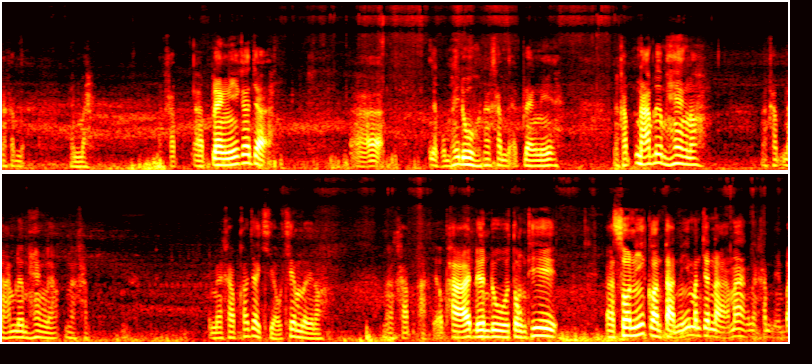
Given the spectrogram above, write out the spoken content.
นะครับเห็นไหมนะครับแปลงนี้ก็จะเดี๋ยวผมให้ดูนะครับเนี่ยแปลงนี้นะครับน้ำเริ่มแห้งเนาะนะครับน้ำเริ่มแห้งแล้วนะครับ เห็นไหมครับเขาจะเขียวเข้มเลยเนาะนะครับเดี๋ยวพาเดินดูตรงที่โซนนี้ก่อนตัดนี้มันจะหนามากนะครับในใบ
